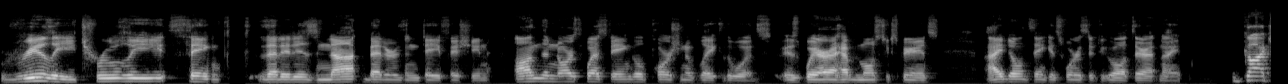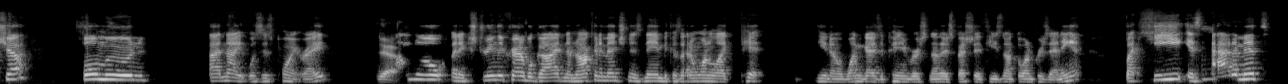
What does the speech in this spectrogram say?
really, truly think that it is not better than day fishing on the northwest angle portion of Lake of the Woods. Is where I have the most experience. I don't think it's worth it to go out there at night. Gotcha. Full moon at night was his point, right? Yeah. I know an extremely credible guide, and I'm not going to mention his name because I don't want to like pit, you know, one guy's opinion versus another, especially if he's not the one presenting it. But he is adamant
